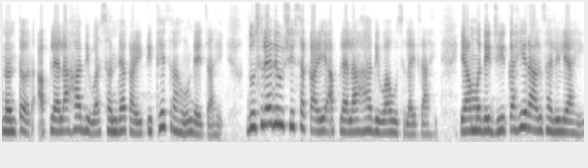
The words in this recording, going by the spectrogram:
नंतर आपल्याला हा दिवा संध्याकाळी तिथेच राहून द्यायचा आहे. दुसऱ्या दिवशी सकाळी आपल्याला हा दिवा उचलायचा आहे. यामध्ये जी काही राग झालेली आहे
